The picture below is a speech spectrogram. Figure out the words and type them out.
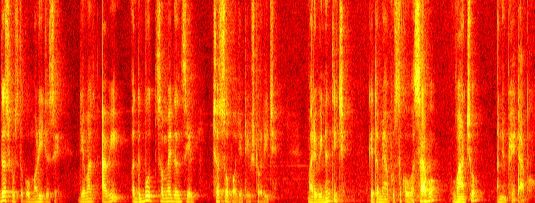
દસ પુસ્તકો મળી જશે. જેમાં આવી અદ્ભુત સંવેદનશીલ છસો પોઝિટિવ સ્ટોરી છે. મારી વિનંતી છે કે તમે આ પુસ્તકો વસાવો. વાંચો અને ભેટ આપો.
